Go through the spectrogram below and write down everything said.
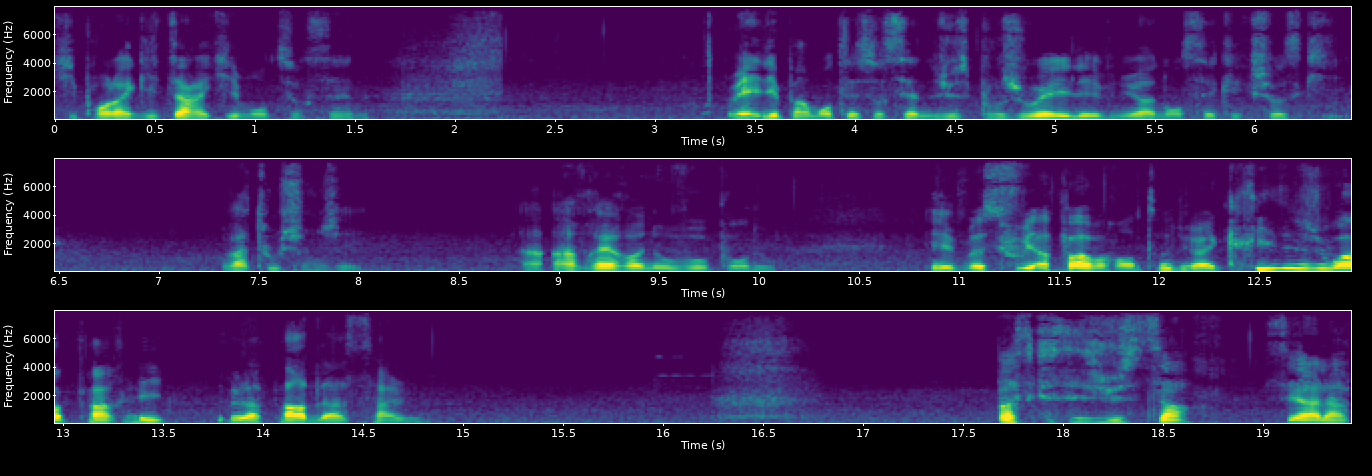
qui prend la guitare et qui monte sur scène. Mais il n'est pas monté sur scène juste pour jouer, il est venu annoncer quelque chose qui va tout changer. Un, vrai renouveau pour nous. Et je me souviens pas avoir entendu un cri de joie pareil de la part de la salle. Parce que c'est juste ça. C'est à la,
